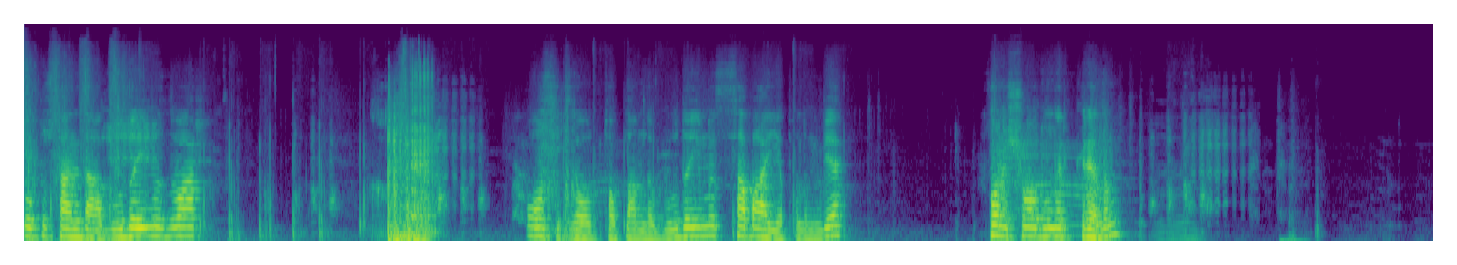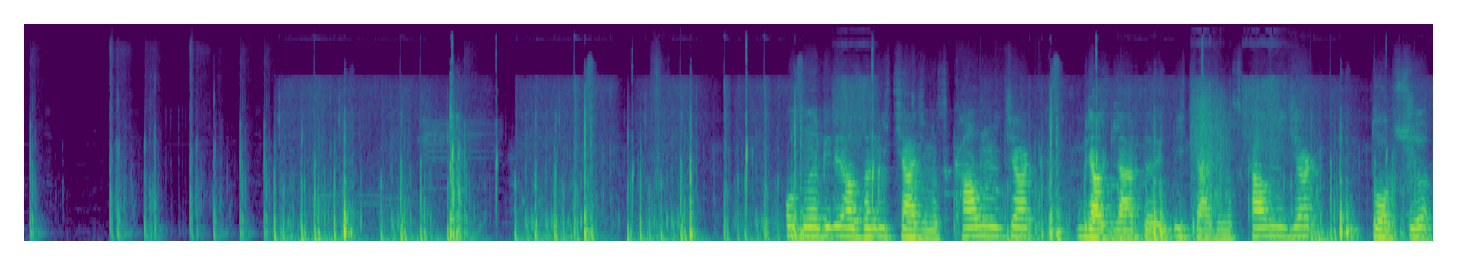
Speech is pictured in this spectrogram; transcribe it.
Dokuz tane daha buğdayımız var. 18 oldu toplamda buğdayımız. Sabah yapalım bir. Sonra şu odunları kıralım. Oduna birazdan ihtiyacımız kalmayacak. Biraz ileride ihtiyacımız kalmayacak. Doğrusu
